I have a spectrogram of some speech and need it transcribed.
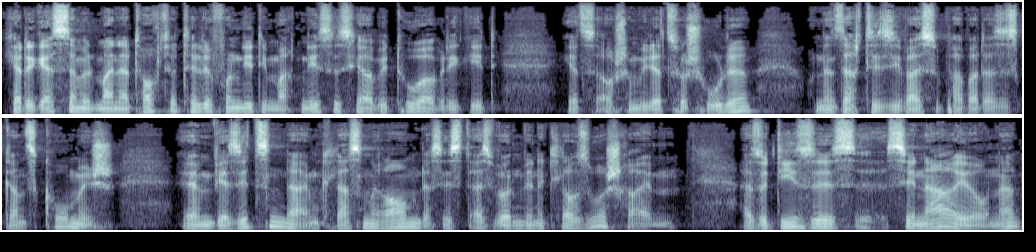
ich hatte gestern mit meiner Tochter telefoniert, die macht nächstes Jahr Abitur, aber die geht jetzt auch schon wieder zur Schule. Und dann sagte sie, weißt du, Papa, das ist ganz komisch. Ähm, wir sitzen da im Klassenraum, das ist, als würden wir eine Klausur schreiben. Also dieses Szenario, ne,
